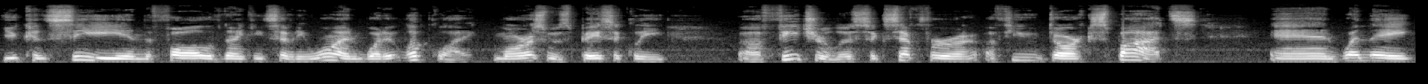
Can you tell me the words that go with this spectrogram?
you can see in the fall of 1971 what it looked like. Mars was basically uh, featureless except for a, a few dark spots, and when they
